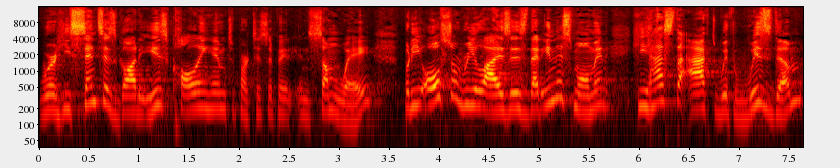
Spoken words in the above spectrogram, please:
where he senses God is calling him to participate in some way, but he also realizes that in this moment, he has to act with wisdom,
